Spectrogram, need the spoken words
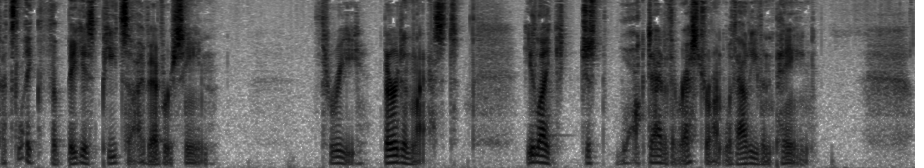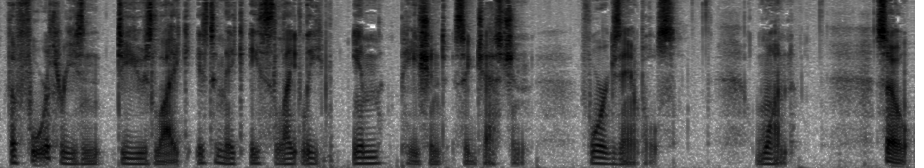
that's like the biggest pizza I've ever seen. Three, third and last, he like just walked out of the restaurant without even paying. The fourth reason to use like is to make a slightly impatient suggestion. Four examples. 1. So,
